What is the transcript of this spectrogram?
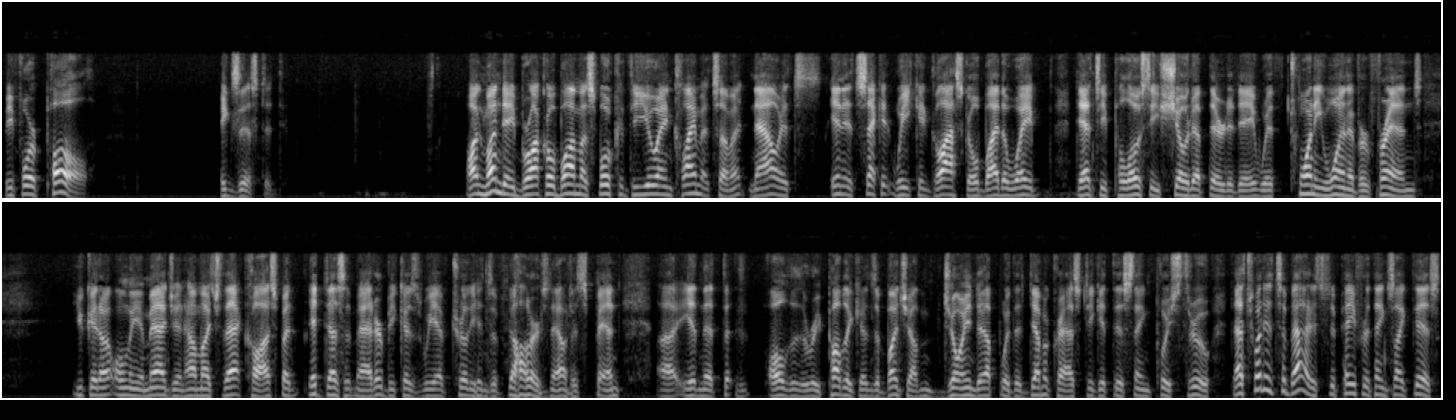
before Paul existed. On Monday, Barack Obama spoke at the UN Climate Summit. Now it's in its second week in Glasgow. By the way, Nancy Pelosi showed up there today with 21 of her friends. You can only imagine how much that costs, but it doesn't matter because we have trillions of dollars now to spend. Uh, in that, the, all of the Republicans, a bunch of them, joined up with the Democrats to get this thing pushed through. That's what it's about. It's to pay for things like this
